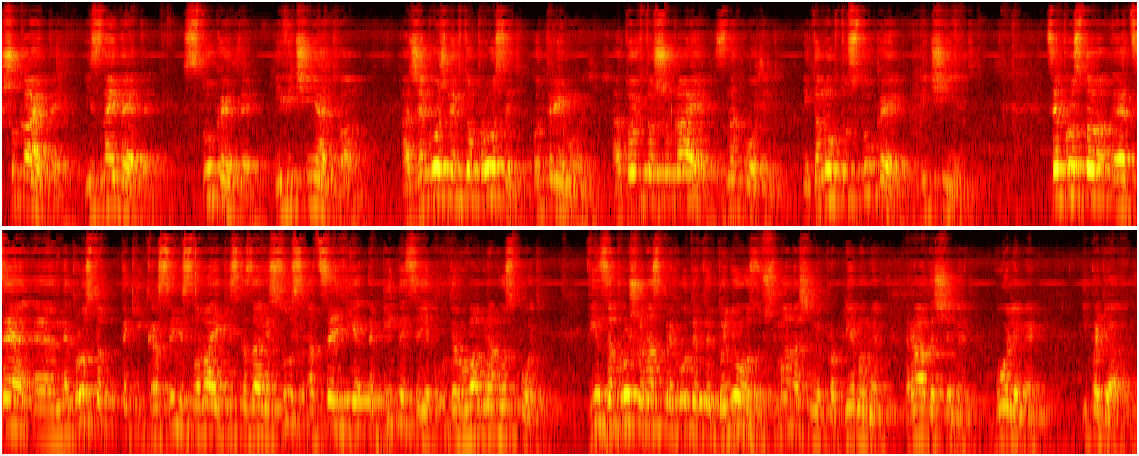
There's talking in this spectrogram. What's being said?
Шукайте і знайдете, стукайте і відчинять вам. Адже кожен, хто просить, отримує, а той, хто шукає, знаходить. І тому, хто стукає, відчинять. Це просто е, це е, не просто такі красиві слова, які сказав Ісус, а це є обітниця, яку дарував нам Господь. Він запрошує нас приходити до Нього з усіма нашими проблемами, радощами, болями і подяками.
